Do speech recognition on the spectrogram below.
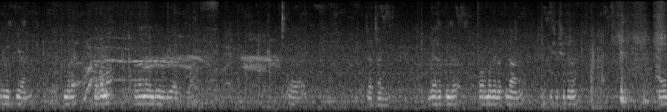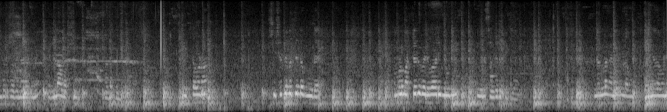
ഒരു വ്യക്തിയാണ് നമ്മുടെ പ്രഥമ പ്രധാനമന്ത്രി കൂടിയായിട്ടുള്ള ചാച്ചാജി. അദ്ദേഹത്തിന്റെ ഓർമ്മ ദിനത്തിലാണ് ഈ ശിശുദിനം നവംബർ പതിനാറിന് എല്ലാ വർഷവും നടക്കുന്നത്. ഇത്തവണ ശിശുദിനത്തിന്റെ കൂടെ നമ്മൾ മറ്റൊരു പരിപാടി കൂടി ഇവിടെ സംഘടിപ്പിക്കുകയാണ്. നല്ല കണ്ടിട്ടുണ്ടാവും കഴിഞ്ഞ തവണ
